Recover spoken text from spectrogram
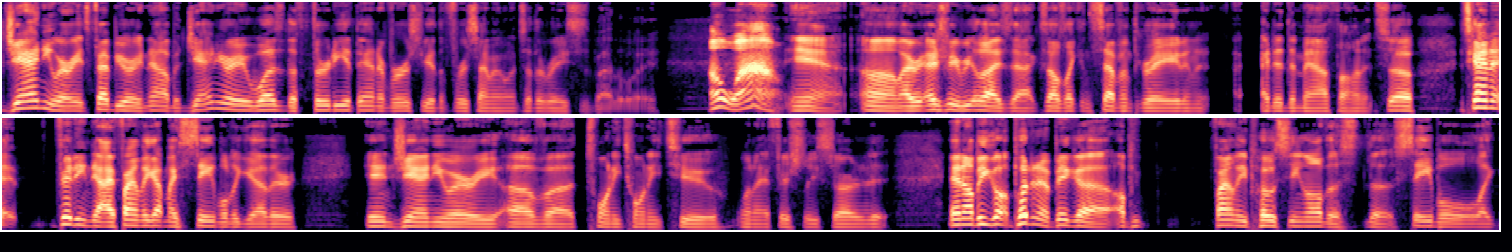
January. It's February now, but January was the thirtieth anniversary of the first time I went to the races. By the way, Oh wow. yeah, um, I actually realized that because I was like in seventh grade and I did the math on it. So it's kind of fitting that I finally got my stable together in January of uh, 2022 when I officially started it, and I'll be go- putting a big. Uh, I'll be finally posting all the the sable like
